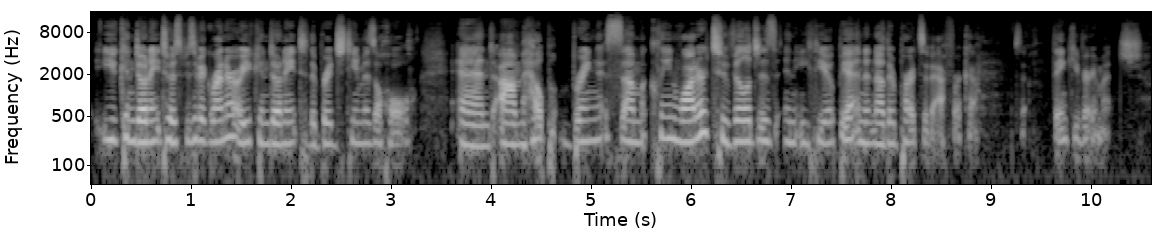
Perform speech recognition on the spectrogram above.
You can donate to a specific runner, or you can donate to the Bridge team as a whole, and um, help bring some clean water to villages in Ethiopia and in other parts of Africa. So thank you very much.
